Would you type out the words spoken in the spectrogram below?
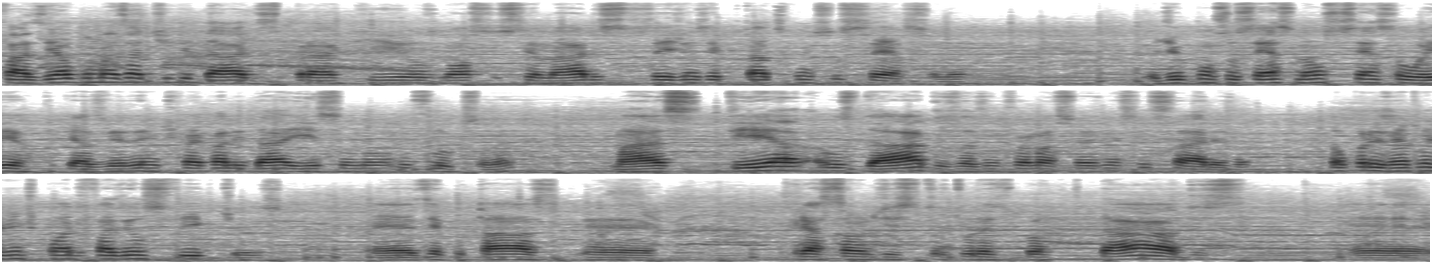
fazer algumas atividades para que os nossos cenários sejam executados com sucesso, né? Eu digo com sucesso, não sucesso ou erro, porque às vezes a gente vai validar isso no, no fluxo, né? Mas ter os dados, as informações necessárias. Né? Então, por exemplo, a gente pode fazer os fixtures, é, executar é, criação de estruturas de banco de dados, é,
